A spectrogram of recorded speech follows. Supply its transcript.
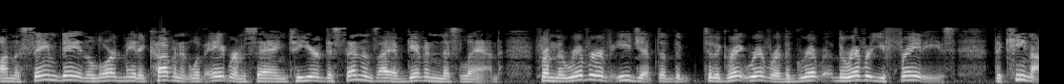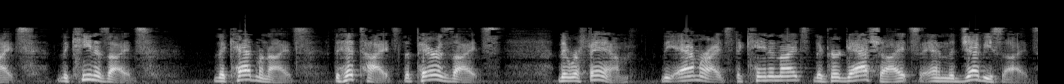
On the same day the Lord made a covenant with Abram, saying, To your descendants I have given this land, from the river of Egypt the, to the great river, the, the river Euphrates, the Kenites, the Kenizzites, the Cadmonites, the Hittites, the Perizzites, the Rephaim, the Amorites, the Canaanites, the Girgashites, and the Jebusites.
